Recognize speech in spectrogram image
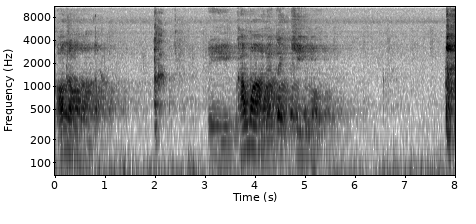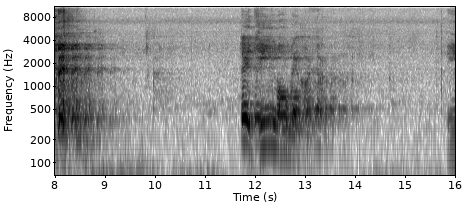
ခေါင်းဆောင်ဒီခမလည်းသိကြီးမို့သိကြီးမဟုတ်တဲ့ခါကျတော့ဒီ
